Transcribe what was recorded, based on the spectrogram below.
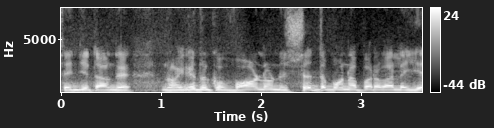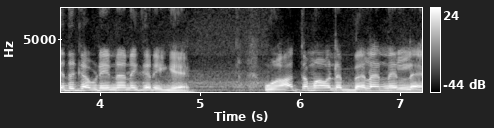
செஞ்சிட்டாங்க. நான் எதுக்கு வாழணும் செத்து போனால் பரவாயில்ல. எதுக்கு அப்படின்னு நினைக்கிறீங்க? உங்கள் ஆத்மாவில் பலன் இல்லை.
